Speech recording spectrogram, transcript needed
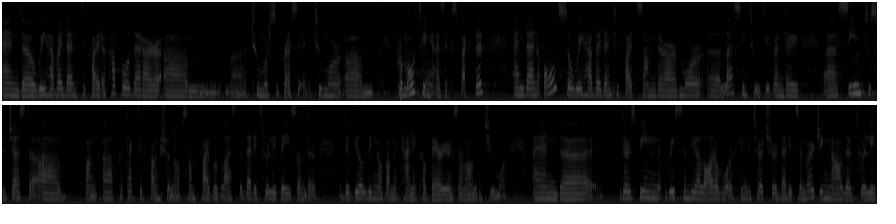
And uh, we have identified a couple that are um, uh, tumor suppressing, tumor um, promoting as expected. And then also we have identified some that are more less intuitive and they seem to suggest fun protective function of some fibroblasts that it's really based on the, the building of a mechanical barriers around the tumor. And uh, there's been recently a lot of work in literature that it's emerging now that's really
